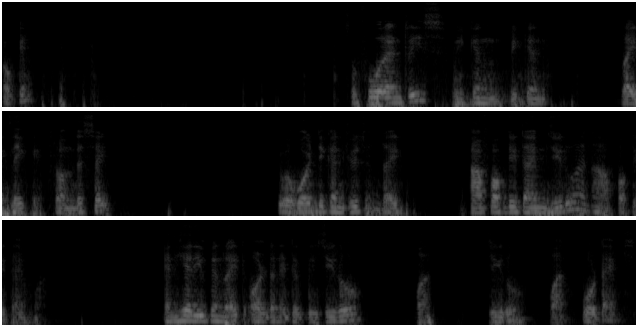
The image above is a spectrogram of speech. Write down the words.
Okay? So 4 entries we can we can write like from this side to avoid the confusion write half of the time 0 and half of the time 1 and here you can write alternatively 0 1 0 1 4 times.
